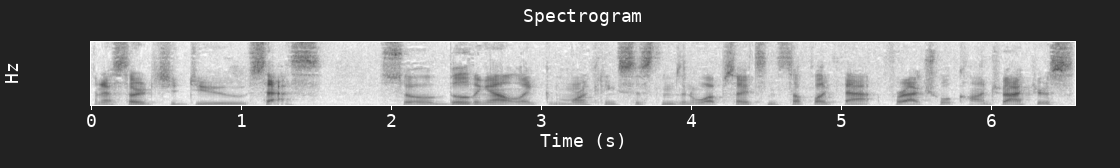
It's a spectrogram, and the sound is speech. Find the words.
and I started to do SaaS. So building out like marketing systems and websites and stuff like that for actual contractors.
